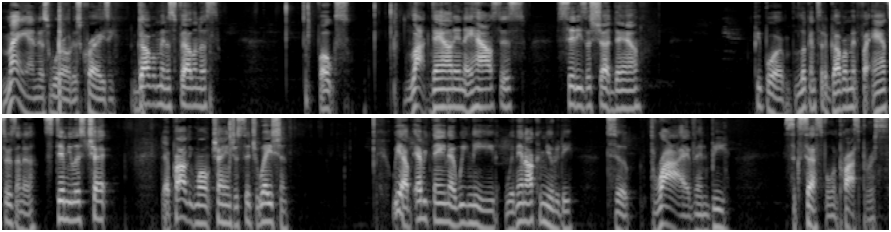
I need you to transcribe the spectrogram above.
Man, this world is crazy. Government is failing us. Folks locked down in their houses. Cities are shut down. People are looking to the government for answers and a stimulus check that probably won't change the situation. We have everything that we need within our community to thrive and be successful and prosperous.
